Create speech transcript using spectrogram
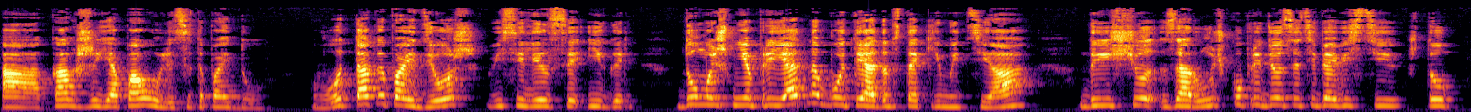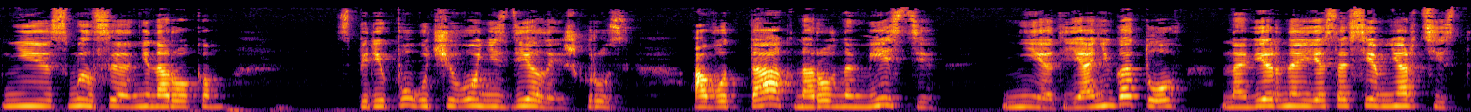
а как же я по улице-то пойду? «Вот так и пойдешь», – веселился Игорь. «Думаешь, мне приятно будет рядом с таким идти, а? Да еще за ручку придется тебя вести, чтоб не смылся ненароком. С перепугу чего не сделаешь, Круз. А вот так, на ровном месте... Нет, я не готов. Наверное, я совсем не артист.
